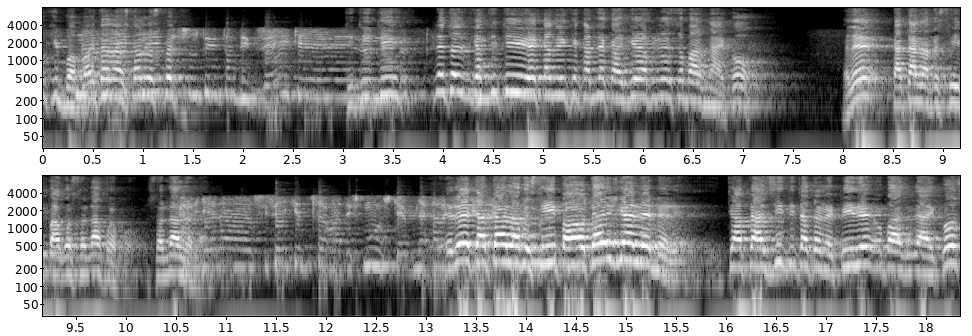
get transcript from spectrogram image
Όχι μπόμπα, ήταν ένας καλός παίκτης. Ότι ήταν DJ και... Τι, τι, τι; Ναι, το, γιατί τι έκανε και καμιά καριέρα πριν στον Παναθηναϊκό; Ρε, κατάλαβες τι είπα εγώ στον άνθρωπο, στον άλλον. Καριέρα ο Σισε είχε τους σαββατισμούς και μια χαρά... Ρε, κατάλαβες τι είπα, ο, τα ίδια λέμε, ρε. Και από τα ζήτητα τον επήρε ο Παναθηναϊκός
